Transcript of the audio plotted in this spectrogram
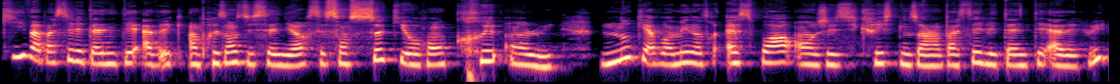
qui va passer l'éternité avec en présence du Seigneur? Ce sont ceux qui auront cru en lui. Nous qui avons mis notre espoir en Jésus-Christ, nous allons passer l'éternité avec lui.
